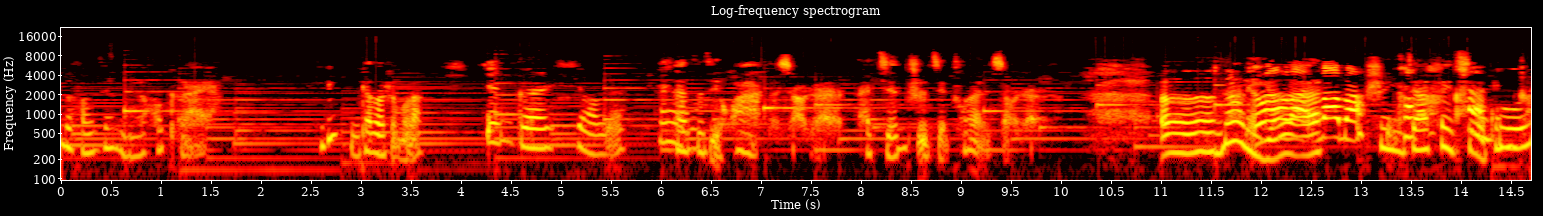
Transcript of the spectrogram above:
哎，他的房间里面好可爱呀！嘿，你看到什么了？这个小人，是他自己画的小人，他剪纸剪出来的小人。呃，那里原来是一家废弃的工厂。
